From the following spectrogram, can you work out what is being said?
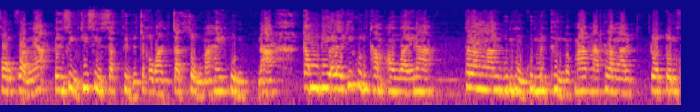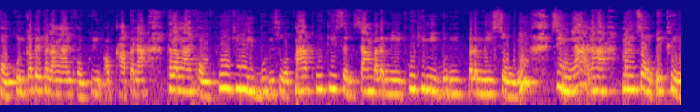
ของขวัญเนี้ยเป็นสิ่งที่สิ่งศักดิ์สิทธิ์ในจักรวาลจัดส่งมาให้คุณนะกรรมดีอะไรที่คุณทำเอาไว้นะคะ พลังงานบุญของคุณมันถึงมากๆนะ พลังงานตัวตนของคุณก็เป็นพลังงานของ Queen of Cup นะ พลังงานของผู้ที่มีบุญสูงมากผู้ที่เสริมสร้างบารมี ผู้ที่มีบุญบารมีสูง สิ่งนี้นะคะ มันส่งไปถึง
